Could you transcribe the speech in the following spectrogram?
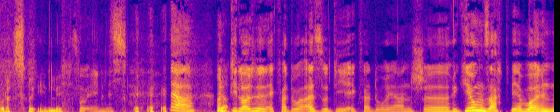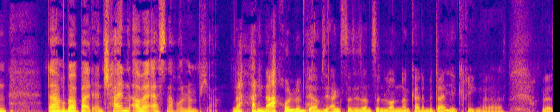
Oder so ähnlich. So ähnlich. Ja, und Ja. die Leute in Ecuador, also die ecuadorianische Regierung sagt, wir wollen darüber bald entscheiden, aber erst nach Olympia. Na, nach Olympia haben sie Angst, dass sie sonst in London keine Medaille kriegen oder was? Oder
